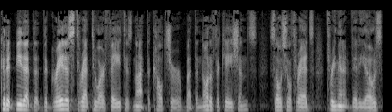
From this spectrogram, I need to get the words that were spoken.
could it be that the, the greatest threat to our faith is not the culture, but the notifications, social threads, three minute videos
